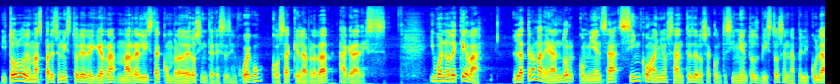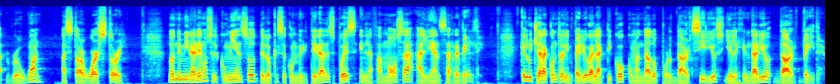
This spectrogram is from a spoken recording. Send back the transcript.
y todo lo demás parece una historia de guerra más realista con verdaderos intereses en juego, cosa que la verdad agradeces. Y bueno, ¿de qué va? La trama de Andor comienza cinco años antes de los acontecimientos vistos en la película Rogue One, a Star Wars Story, donde miraremos el comienzo de lo que se convertirá después en la famosa Alianza Rebelde que luchará contra el Imperio Galáctico comandado por Darth Sidious y el legendario Darth Vader.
